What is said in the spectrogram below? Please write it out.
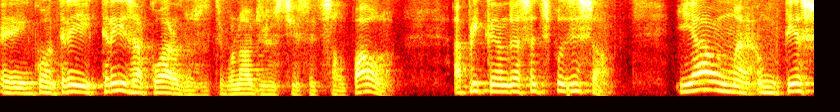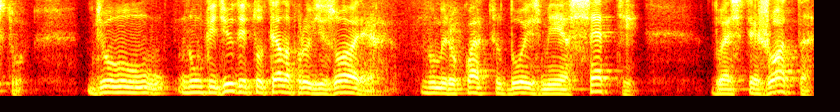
encontrei três acordos do Tribunal de Justiça de São Paulo aplicando essa disposição. E há uma, um texto de um, num pedido de tutela provisória, número 4267, do STJ,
